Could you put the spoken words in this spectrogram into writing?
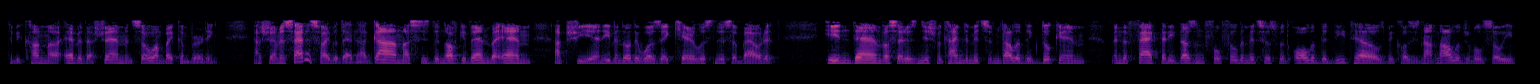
to become uh, Eved Hashem and so on by converting. Hashem is satisfied with that. Agam is the noch given by em apshia, and even though there was a carelessness about it, in them was er is nish mekayim the mitzvah mitala and the fact that he doesn't fulfill the mitzvahs with all of the details because he's not knowledgeable, so he,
